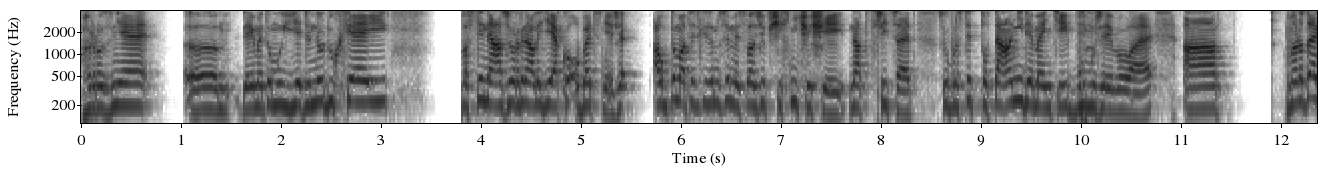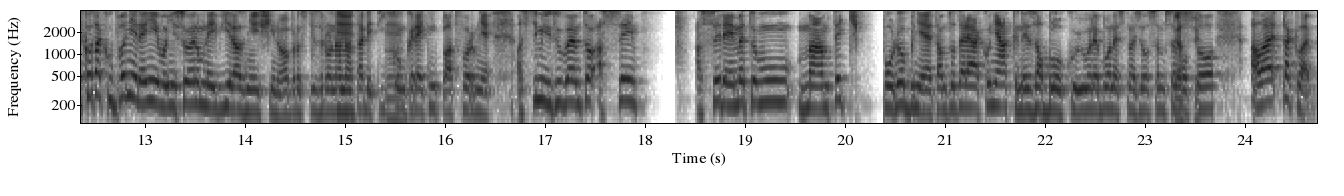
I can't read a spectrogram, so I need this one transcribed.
hrozně, uh, dejme tomu jednoduchý vlastně názor na lidi jako obecně, že automaticky jsem si myslel, že všichni Češi nad 30 jsou prostě totální dementi, boomři, vole, a Ono to jako tak úplně není, oni jsou jenom nejvýraznější, no, prostě zrovna hmm. na tady té hmm. konkrétní platformě. A s tím YouTubem to asi asi dejme tomu, mám teď podobně, tam to teda jako nějak nezablokuju, nebo nesnažil jsem se Asi. o to, ale takhle,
